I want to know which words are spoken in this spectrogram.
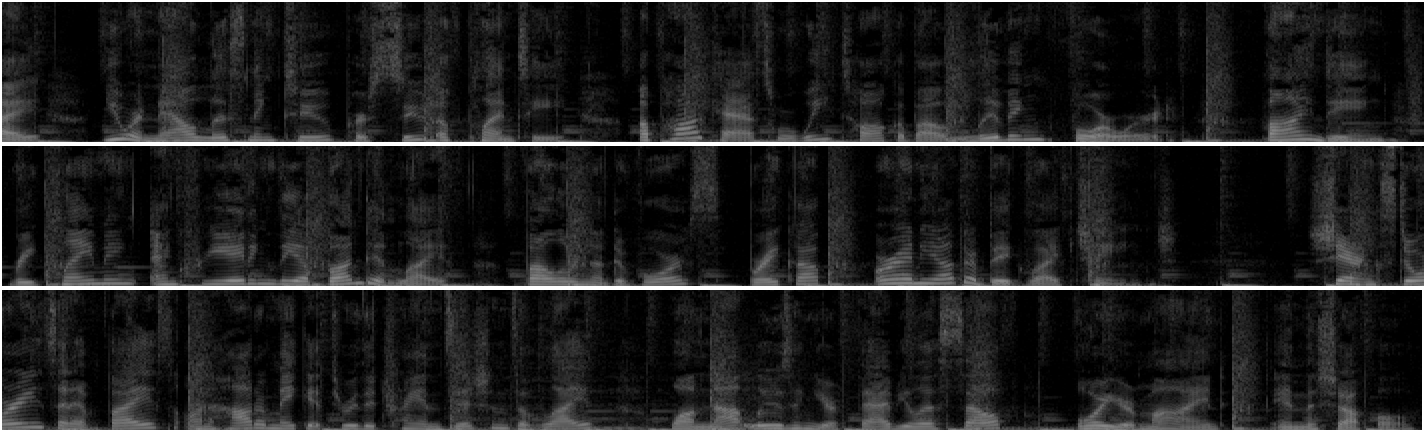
Hi, you are now listening to Pursuit of Plenty, a podcast where we talk about living forward, finding, reclaiming, and creating the abundant life following a divorce, breakup, or any other big life change. Sharing stories and advice on how to make it through the transitions of life while not losing your fabulous self or your mind in the shuffle.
